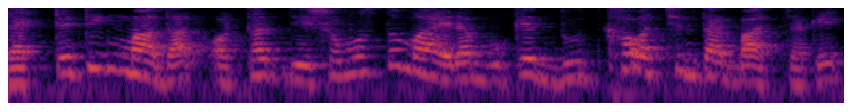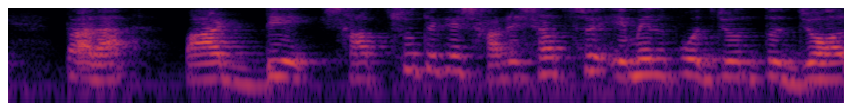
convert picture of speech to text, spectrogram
ল্যাকটেটিং মাদার অর্থাৎ যে সমস্ত মায়েরা বুকের দুধ খাওয়াচ্ছেন তার বাচ্চাকে, তারা পার ডে সাতশো থেকে সাড়ে সাতশো এম পর্যন্ত জল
